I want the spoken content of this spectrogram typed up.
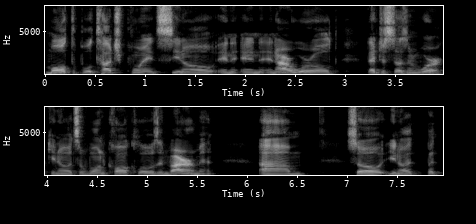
multiple touch points. You know, in in in our world, that just doesn't work. You know, it's a one call close environment. Um, so you know, but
